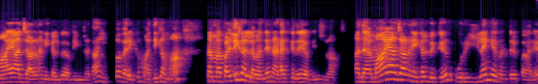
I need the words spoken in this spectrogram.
மாயாஜால நிகழ்வு அப்படின்றதுதான் இப்ப வரைக்கும் அதிகமா நம்ம பள்ளிகள்ல வந்து நடக்குது அப்படின்னு சொல்லலாம். அந்த மாயாஜால நிகழ்வுக்கு ஒரு இளைஞர் வந்திருப்பாரு.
